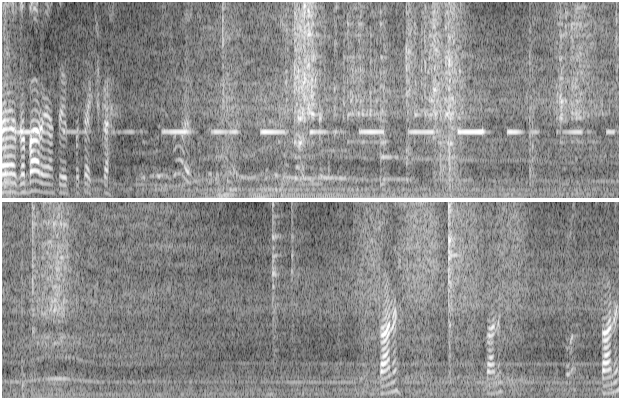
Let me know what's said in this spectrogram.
Чекай, я забару, я тобі потек, чекай. Стане? Стане? Стане?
